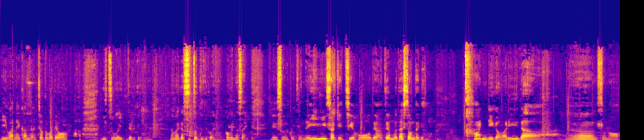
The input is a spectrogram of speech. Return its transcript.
言わないかんだ。ちょっと待てよ。いつも言ってるけどね。名前がスッと出てこない。ごめんなさい。えー、そういうことね。いい酒、地方では全部出しとるんだけど、管理が悪いだ。うん、その、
